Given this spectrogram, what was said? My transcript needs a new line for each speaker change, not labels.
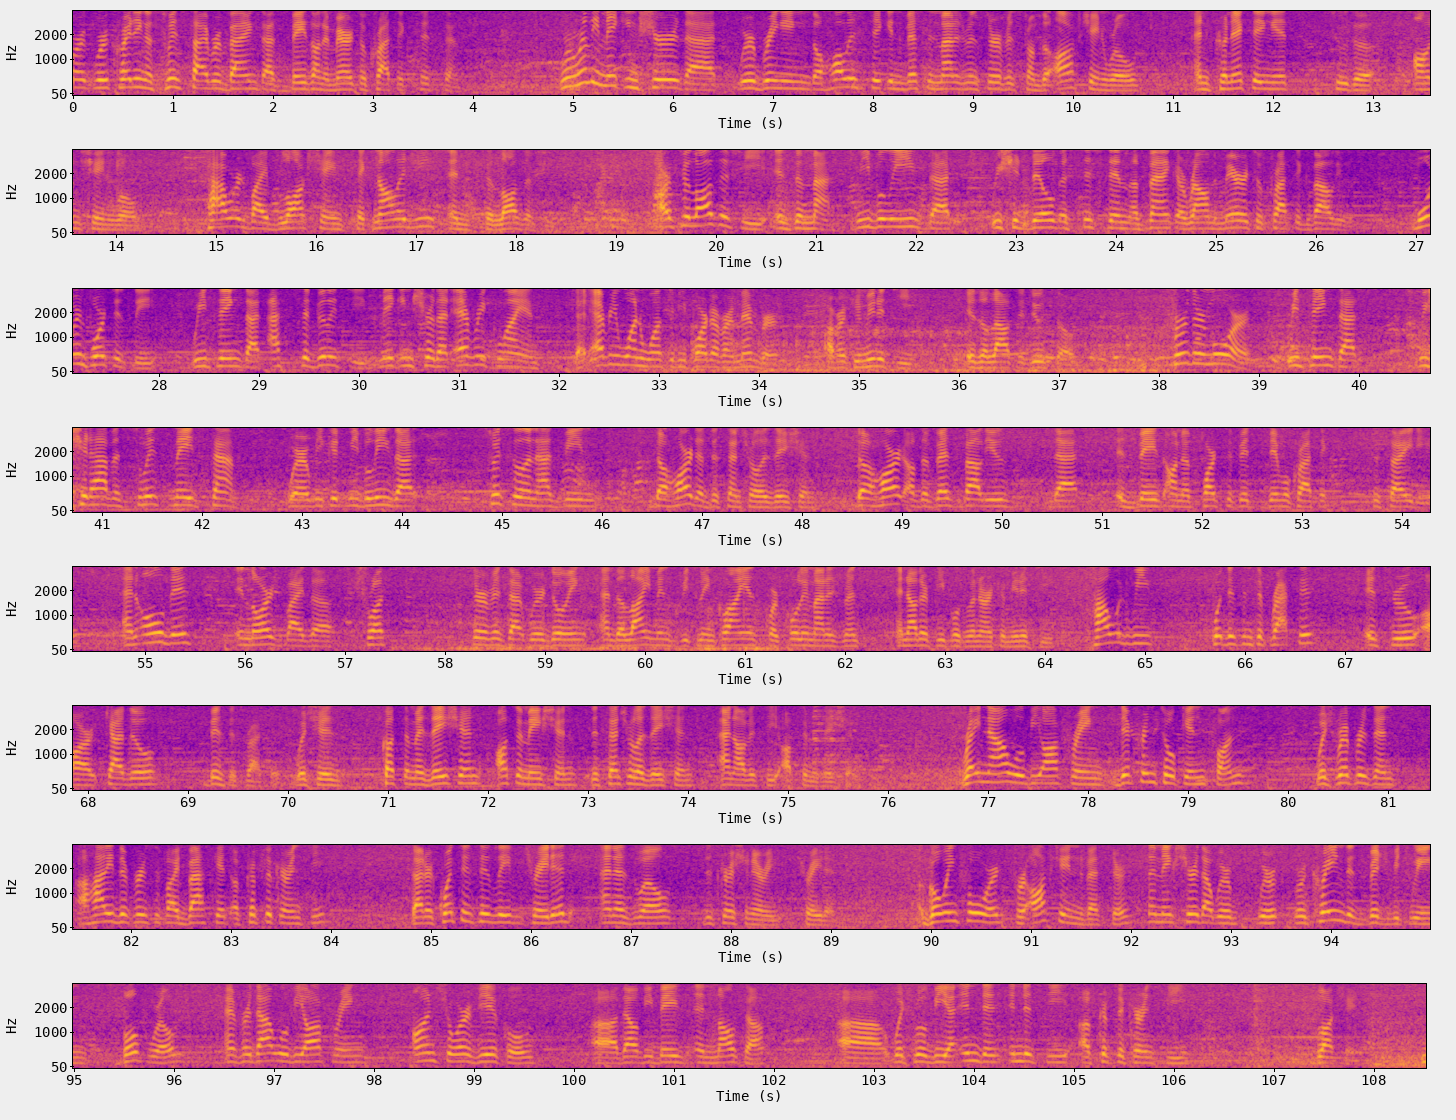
we're creating a Swiss cyber bank that's based on a meritocratic system. We're really making sure that we're bringing the holistic investment management service from the off-chain world and connecting it to the on-chain world, powered by blockchain's technology and philosophy. Our philosophy is the MAST. We believe that we should build a system, a bank around meritocratic values. More importantly, we think that accessibility, making sure that every client, that everyone wants to be part of our member, of our community, is allowed to do so. Furthermore, we think that we should have a Swiss-made stamp where we could we believe that Switzerland has been the heart of decentralization, the heart of the best values that is based on a participant democratic society. And all this enlarged by the trust service that we're doing and the alignments between clients, portfolio management, and other people within our community. How would we put this into practice? Is through our CADO business practice, which is customization, automation, decentralization, and obviously optimization. Right now, we'll be offering different token funds, which represents a highly diversified basket of cryptocurrencies that are quantitatively traded and as well discretionary traded. Going forward for off-chain investors, and make sure that we're, we're, we're creating this bridge between both worlds, and for that we'll be offering onshore vehicles uh, that will be based in Malta, uh, which will be an indi indice of cryptocurrency blockchain.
